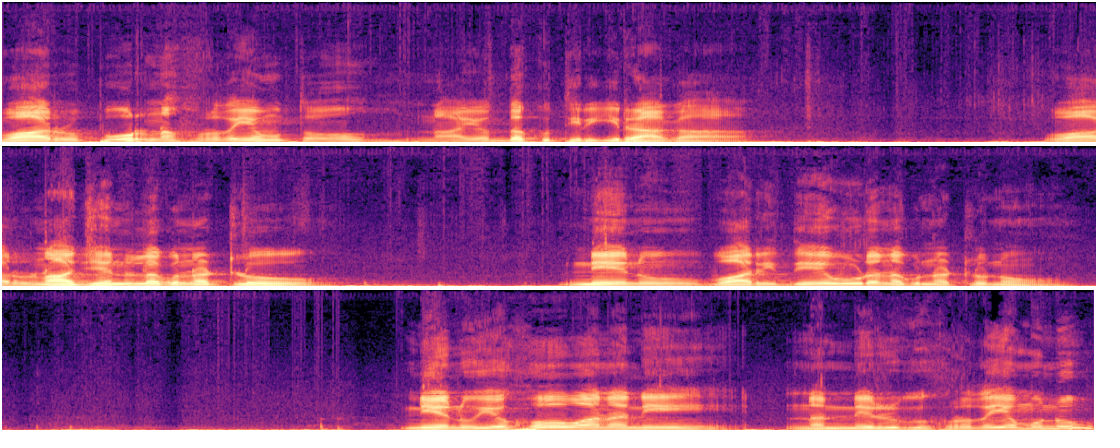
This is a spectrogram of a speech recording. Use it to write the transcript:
వారు పూర్ణ హృదయంతో నా యొద్దకు తిరిగి రాగా వారు నా జనులగునట్లు నేను వారి దేవుడనగునట్లును. నేను యహోవానని నన్నెరుగు హృదయమును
